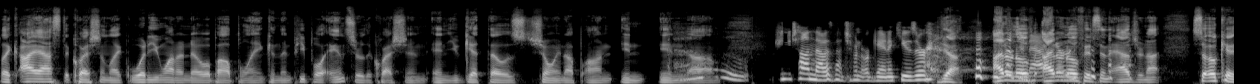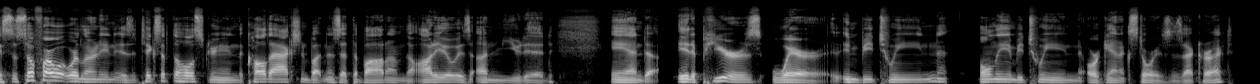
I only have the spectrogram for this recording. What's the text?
like I asked a question like, "What do you want to know about blank?" And then people answer the question, and you get those showing up on in in. Um, Oh. Can you tell I'm not as much of an organic user? yeah, I don't know. If, I don't know if it's in ads or not. So okay, so so far what we're learning is it takes up the whole screen. The call to action button is at the bottom. The audio is unmuted, and it appears where in between, only in between organic stories. Is that correct?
